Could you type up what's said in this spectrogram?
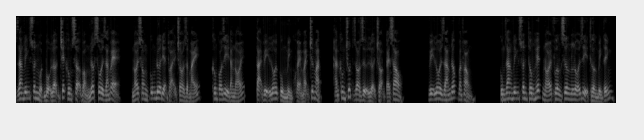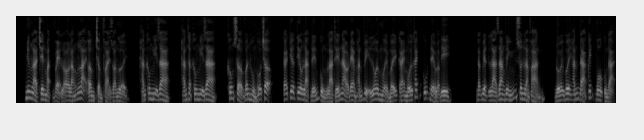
giang vĩnh xuân một bộ lợn chết không sợ bỏng nước sôi dáng vẻ, nói xong cũng đưa điện thoại cho giật máy, không có gì đáng nói, tại vị lôi cùng mình khỏe mạnh trước mặt, hắn không chút do dự lựa chọn cái sau. Vị lôi giám đốc văn phòng. Cùng giang vĩnh xuân thông hết nói phương xương lỗi dị thường bình tĩnh, nhưng là trên mặt vẻ lo lắng lại âm trầm phải do người, hắn không nghĩ ra, hắn thật không nghĩ ra, không sở vân hùng hỗ trợ, cái kia tiêu lạc đến cùng là thế nào đem hắn vị lôi mười mấy cái mối khách cũ đều đoạt đi. Đặc biệt là giang vĩnh xuân làm phản, đối với hắn đả kích vô cùng đại.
